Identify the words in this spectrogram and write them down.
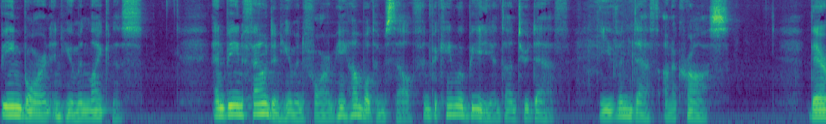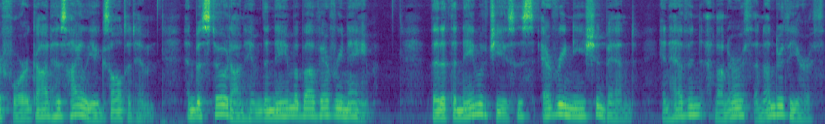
being born in human likeness. And being found in human form, he humbled himself and became obedient unto death, even death on a cross. Therefore God has highly exalted him, and bestowed on him the name above every name, that at the name of Jesus every knee should bend, in heaven and on earth and under the earth,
